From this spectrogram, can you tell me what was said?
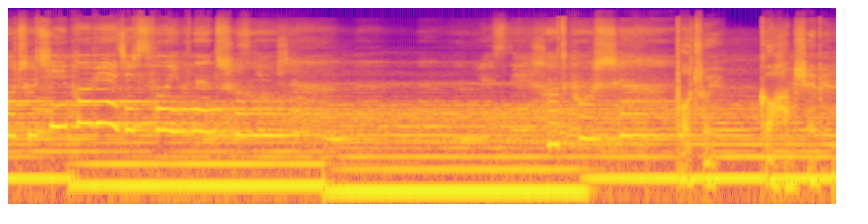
poczuć i powiedzieć w swoim wnętrzu Odpuszczam Poczuj, kocham siebie.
